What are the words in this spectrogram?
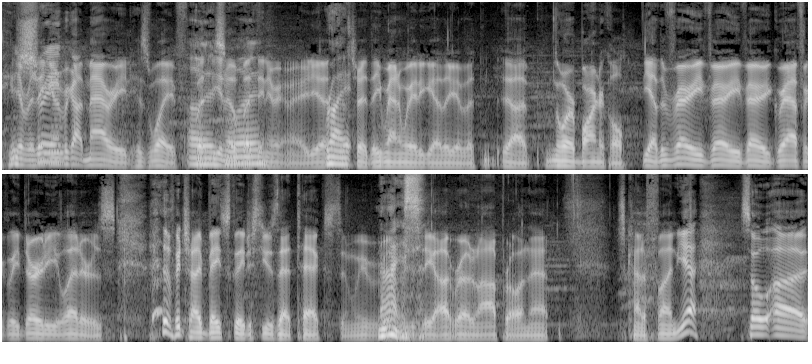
He never, they never got married. His wife, Oh, but you know, but they never got married. Yeah, Right. that's right. They ran away together. Yeah, but uh, Nora Barnacle. Yeah, they're very, very, very graphically dirty letters, which I basically just used that text, and we, we Nice. just, yeah, wrote an opera on that. It's kind of fun. Yeah. So, uh,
